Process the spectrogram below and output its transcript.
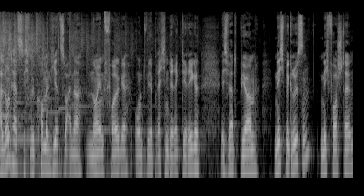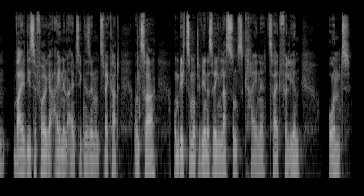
Hallo und herzlich willkommen hier zu einer neuen Folge und wir brechen direkt die Regel. Ich werde Björn nicht begrüßen, nicht vorstellen, weil diese Folge einen einzigen Sinn und Zweck hat und zwar um dich zu motivieren. Deswegen lasst uns keine Zeit verlieren und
